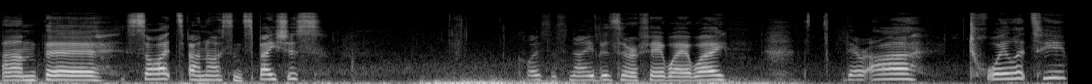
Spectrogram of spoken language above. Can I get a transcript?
um, the sites are nice and spacious. Closest neighbours are a fair way away. There are toilets here,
